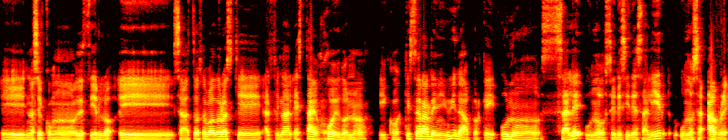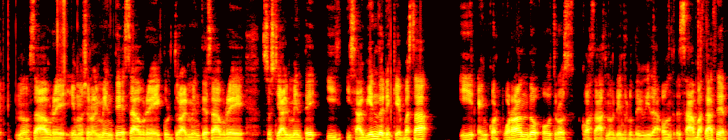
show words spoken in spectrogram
eh, no sé cómo decirlo, eh, o sea, los valores que al final está en juego, ¿no? Y qué será de mi vida, porque uno sale, uno se decide salir, uno se abre, ¿no? Se abre emocionalmente, se abre culturalmente, se abre socialmente y, y sabiendo de que vas a ir incorporando otras cosas ¿no? dentro de vida. O sea, vas a hacer,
